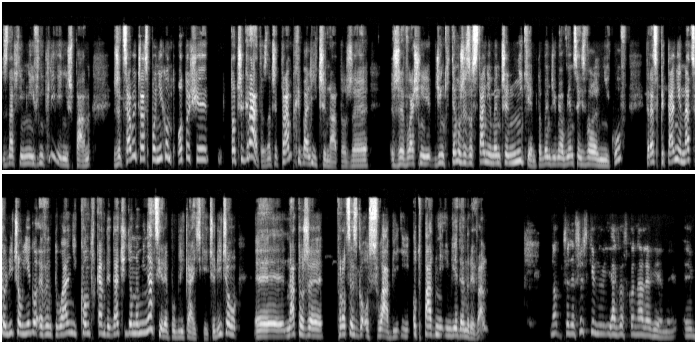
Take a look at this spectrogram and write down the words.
znacznie mniej wnikliwie niż pan, że cały czas poniekąd o to się toczy gra. To znaczy, Trump chyba liczy na to, że, że właśnie dzięki temu, że zostanie męczennikiem, to będzie miał więcej zwolenników. Teraz pytanie, na co liczą jego ewentualni kontrkandydaci do nominacji republikańskiej? Czy liczą e, na to, że proces go osłabi i odpadnie im jeden rywal? No przede wszystkim, jak doskonale wiemy, y,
